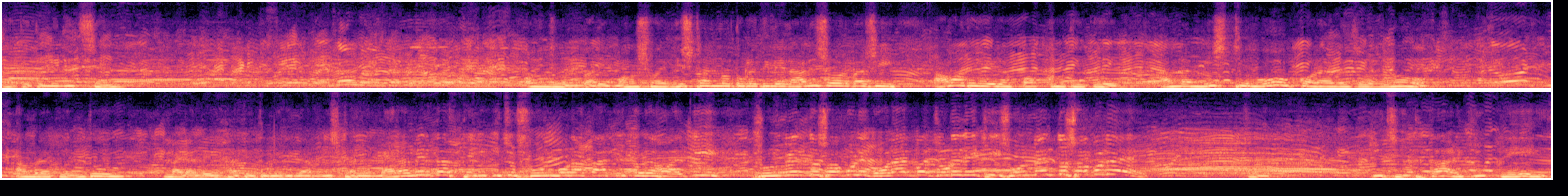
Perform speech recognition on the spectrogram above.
হাতে তুলে দিচ্ছেন অঞ্জন বাড়ি মহাশয় মিষ্টান্ন তুলে দিলেন হালিশহরবাসী আমাদের পক্ষ থেকে আমরা মিষ্টি মুখ করার জন্য। আমরা কিন্তু ম্যাডামের হাতে তুলে দিলাম মিষ্টান্ন। ম্যাডামের কাছ থেকে কিছু শুনব না, তা কি করে হয় কি? শুনবেন তো সকলে, গলা একবার জোরে দেখি, শুনবেন তো সকলে। কি চিৎকার, কি ক্রেজ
